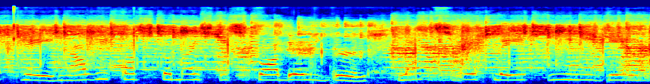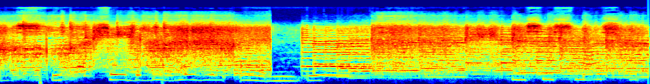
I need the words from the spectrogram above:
Okay, now we customize the strawberry girl. Let's go play mini games so the video will end. This is Smash with.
